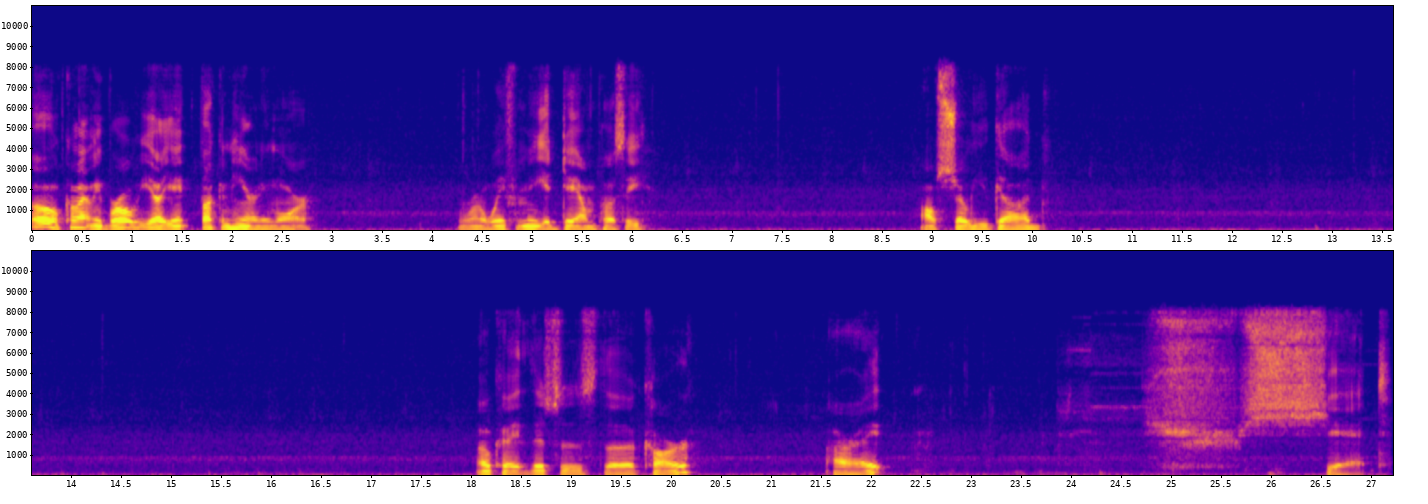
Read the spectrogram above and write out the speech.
Oh, come at me, bro. Yeah, you ain't fucking here anymore. Run away from me, you damn pussy. I'll show you God. Okay, this is the car. Alright. Shit.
